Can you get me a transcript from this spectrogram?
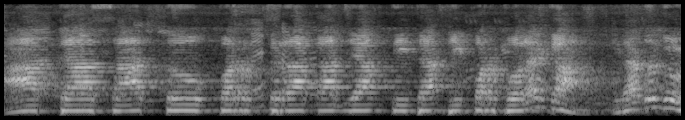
Ada satu pergerakan yang tidak diperbolehkan. Kita tunggu.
